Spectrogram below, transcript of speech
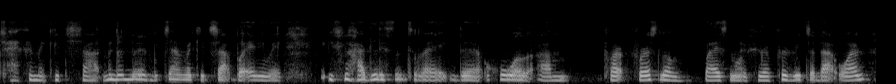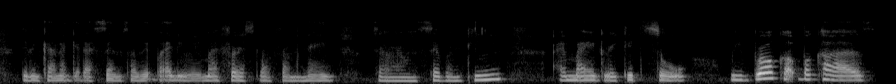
try to make it short. I don't know if we can make it short, but anyway, if you had listened to like the whole um first love voice note, if you were privy to that one, then you kind of get a sense of it. But anyway, my first love from nine to around seventeen, I migrated. So we broke up because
